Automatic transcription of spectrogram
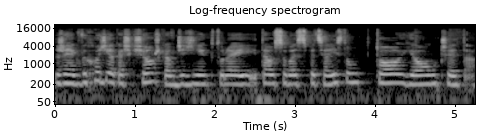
że jak wychodzi jakaś książka w dziedzinie, której ta osoba jest specjalistą, to ją czyta.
